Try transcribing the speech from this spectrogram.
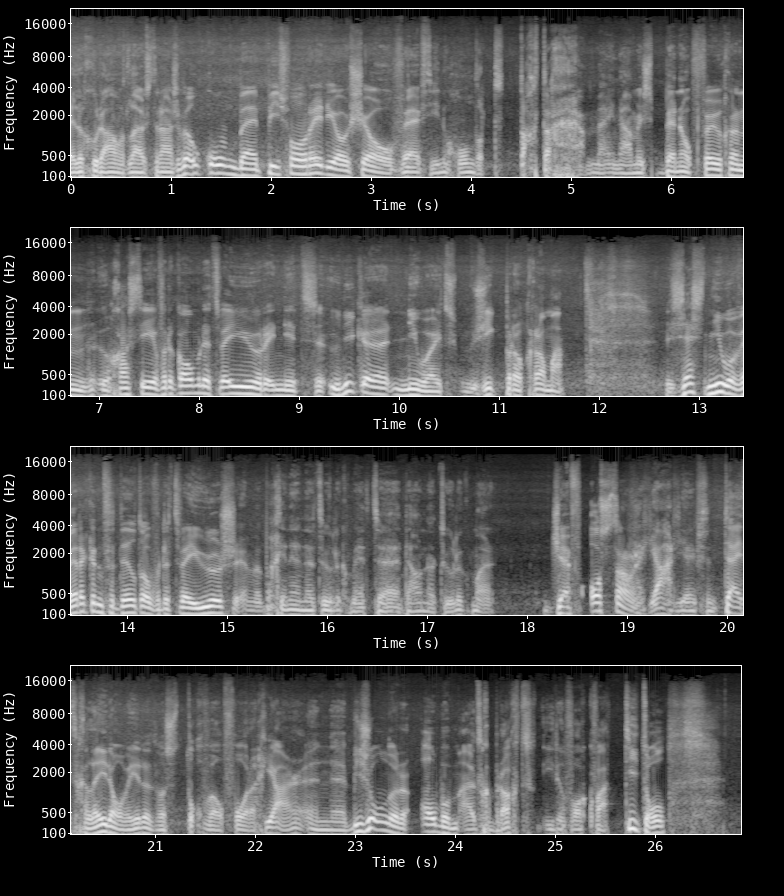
Hele goede avond luisteraars. Welkom bij Peaceful Radio Show 1580. Mijn naam is Benno Veugen. Uw gast hier voor de komende twee uur in dit unieke New muziekprogramma. Zes nieuwe werken verdeeld over de twee uur. En we beginnen natuurlijk met, uh, nou natuurlijk, maar Jeff Oster. Ja, die heeft een tijd geleden alweer, dat was toch wel vorig jaar, een uh, bijzonder album uitgebracht. In ieder geval qua titel.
